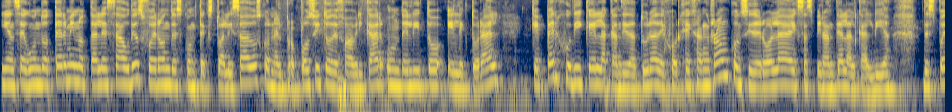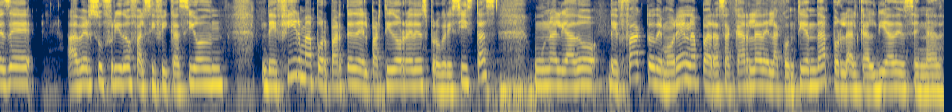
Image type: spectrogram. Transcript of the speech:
y en segundo término tales audios fueron descontextualizados con el propósito de fabricar un delito electoral que perjudique la candidatura de Jorge Janrón, consideró la ex aspirante a la alcaldía. Después de haber sufrido falsificación de firma por parte del partido Redes Progresistas, un aliado de facto de Morena para sacarla de la contienda por la alcaldía de Ensenada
